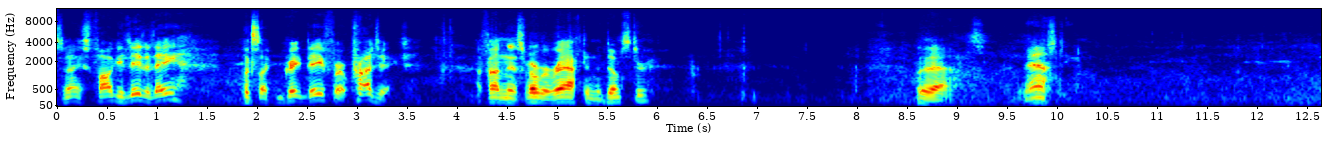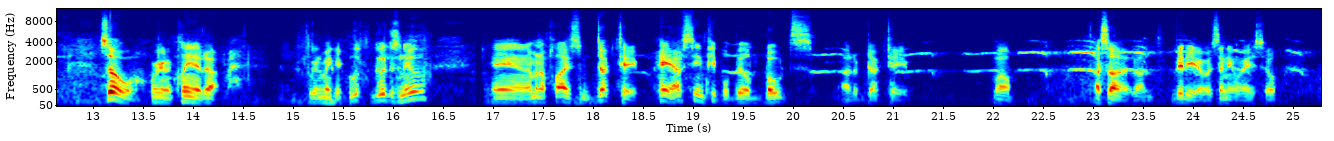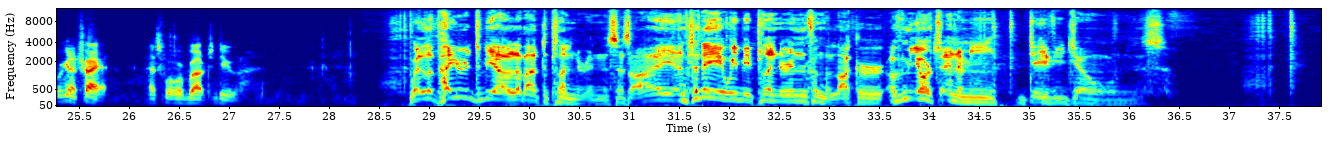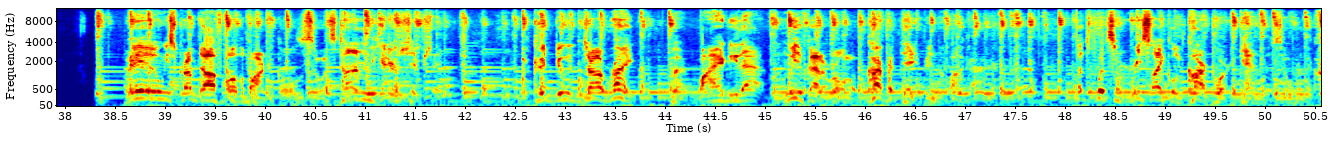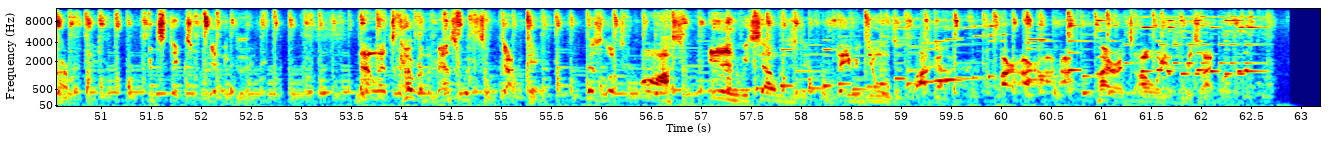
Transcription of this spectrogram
It's a nice foggy day today. Looks like a great day for a project. I found this rubber raft in the dumpster. Look at that. It's nasty. So, we're going to clean it up. We're going to make it look good as new. And I'm going to apply some duct tape. Hey, I've seen people build boats out of duct tape. Well, I saw it on videos anyway, so we're going to try it. That's what we're about to do. Well, the pirates be all about the plundering, says I, and today we be plundering from the locker of me arch enemy, Davy Jones. Well, we scrubbed off all the barnacles, so it's time to get our ship shape. We could do the job right, but why do that when we've got a roll of carpet tape in the locker? Let's put some recycled carport canvas over the carpet tape. It sticks really good. Now let's cover the mess with some duct tape. This looks awesome, and we salvaged it from Davy Jones's locker. Arr, arr, arr, arr. Pirates always recycle.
